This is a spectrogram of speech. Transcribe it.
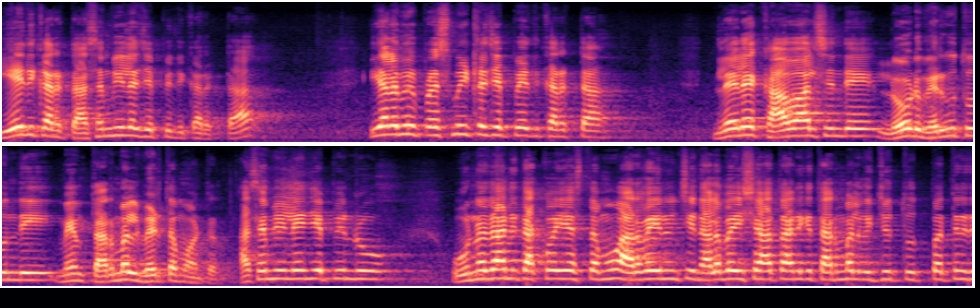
ఏది కరెక్ట్? అసెంబ్లీలో చెప్పింది కరెక్టా? ఇవాళ మీరు ప్రెస్ మీట్లో చెప్పేది కరెక్టా? లేలే కావాల్సిందే లోడ్ పెరుగుతుంది మేము థర్మల్ పెడతాము అంటారు. అసెంబ్లీలో ఏం చెప్పిండ్రు? ఉన్నదాన్ని తక్కువ చేస్తాము అరవై నుంచి నలభై శాతానికి థర్మల్ విద్యుత్ ఉత్పత్తిని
